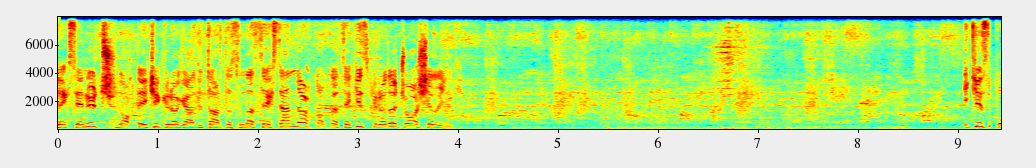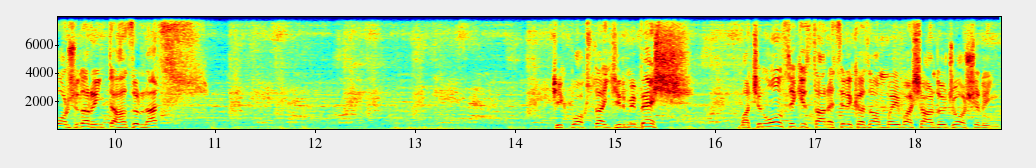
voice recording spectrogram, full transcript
83.2 kilo geldi tartısında. 84.8 kiloda Joe Schilling. İki sporcu da ringde hazırlar. Kickbox'ta 25 maçın 18 tanesini kazanmayı başardı Joe Schilling.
